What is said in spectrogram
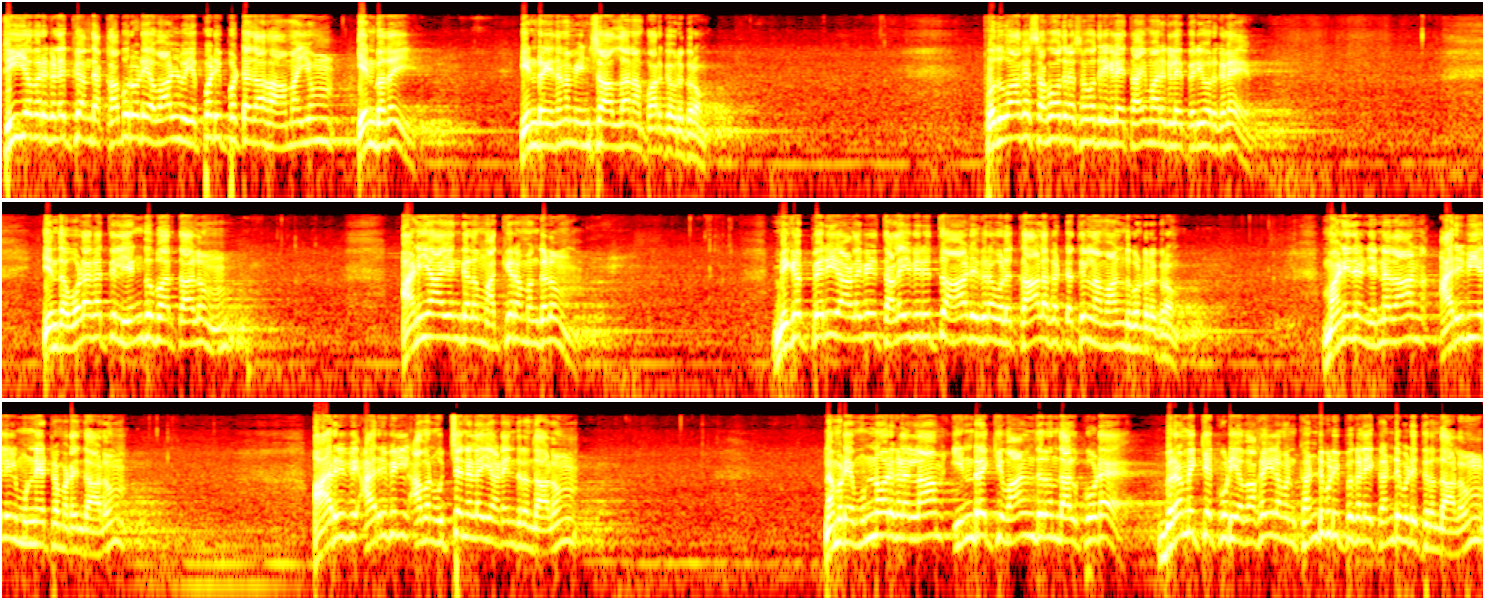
தீயவர்களுக்கு அந்த கபருடைய வாழ்வு எப்படிப்பட்டதாக அமையும் என்பதை இன்றைய தினம் இன்ஷா அல்லா நாம் பார்க்கவிருக்கிறோம். பொதுவாக சகோதர சகோதரிகளே தாய்மார்களே பெரியோர்களே இந்த உலகத்தில் எங்கு பார்த்தாலும் அநியாயங்களும் அக்கிரமங்களும் மிகப்பெரிய அளவில் தலைவிரித்து ஆடுகிற ஒரு காலகட்டத்தில் நாம் வாழ்ந்து கொண்டிருக்கிறோம். மனிதன் என்னதான் அறிவியலில் முன்னேற்றம் அடைந்தாலும் அறிவி அறிவில் அவன் உச்சநிலையை அடைந்திருந்தாலும் நம்முடைய முன்னோர்கள் எல்லாம் இன்றைக்கு வாழ்ந்திருந்தால் கூட பிரமிக்கக்கூடிய வகையில் அவன் கண்டுபிடிப்புகளை கண்டுபிடித்திருந்தாலும்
